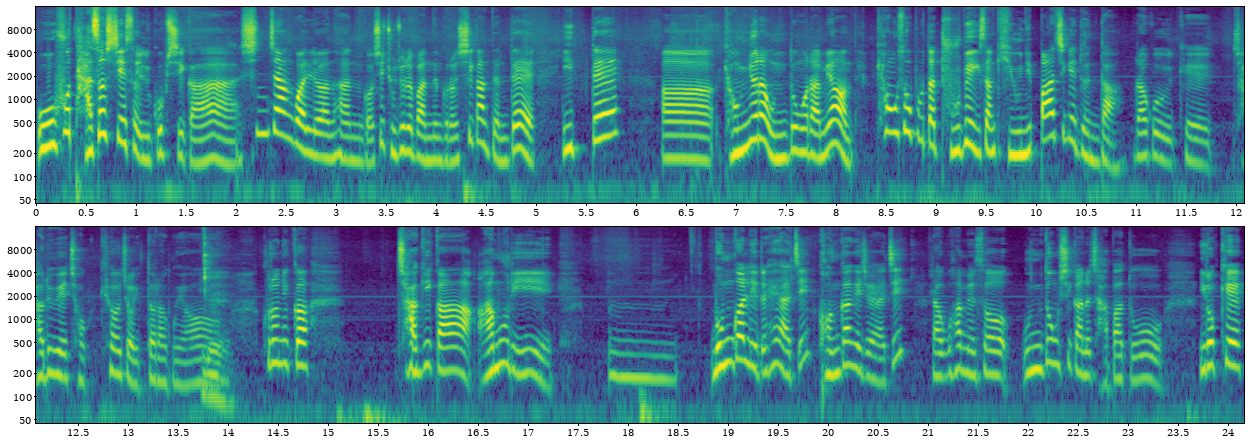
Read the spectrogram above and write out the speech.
오후 5시에서 7시가 신장 관련한 것이 조절을 받는 그런 시간대인데 이때 아, 격렬한 운동을 하면 평소보다 두 배 이상 기운이 빠지게 된다라고 이렇게 자료에 적혀져 있더라고요. 네. 그러니까 자기가 아무리 음, 몸 관리를 해야지 건강해져야지 라고 하면서 운동 시간을 잡아도 이렇게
